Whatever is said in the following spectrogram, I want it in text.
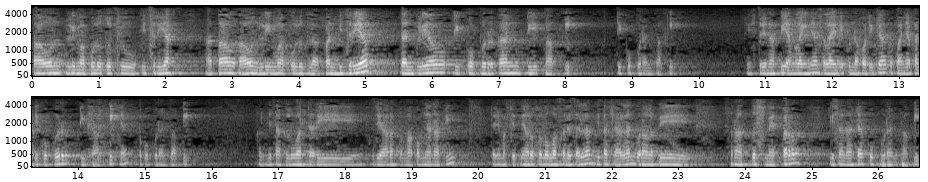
tahun 57 Hijriah atau tahun 58 Hijriah dan beliau dikuburkan di Baki, di kuburan Baki. Istri Nabi yang lainnya selain Ibunda Khadijah kebanyakan dikubur di Baki ya, kuburan Baki. Kalau kita keluar dari ziarah ke makamnya Nabi dari masjidnya Rasulullah sallallahu alaihi wasallam, kita jalan kurang lebih 100 meter, di sana ada kuburan Baki.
